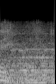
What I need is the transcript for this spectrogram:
Okay.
